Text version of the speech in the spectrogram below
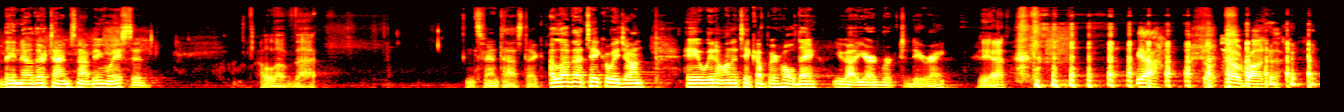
They know their time's not being wasted. I love that. It's fantastic. I love that takeaway, Jon. Hey, we don't want to take up your whole day. You got yard work to do, right? Yeah, yeah don't tell rhonda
